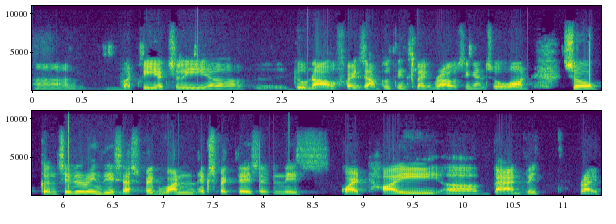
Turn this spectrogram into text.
uh, what we actually uh, do now, for example, things like browsing and so on. So, considering this aspect, one expectation is quite high uh, bandwidth, right?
